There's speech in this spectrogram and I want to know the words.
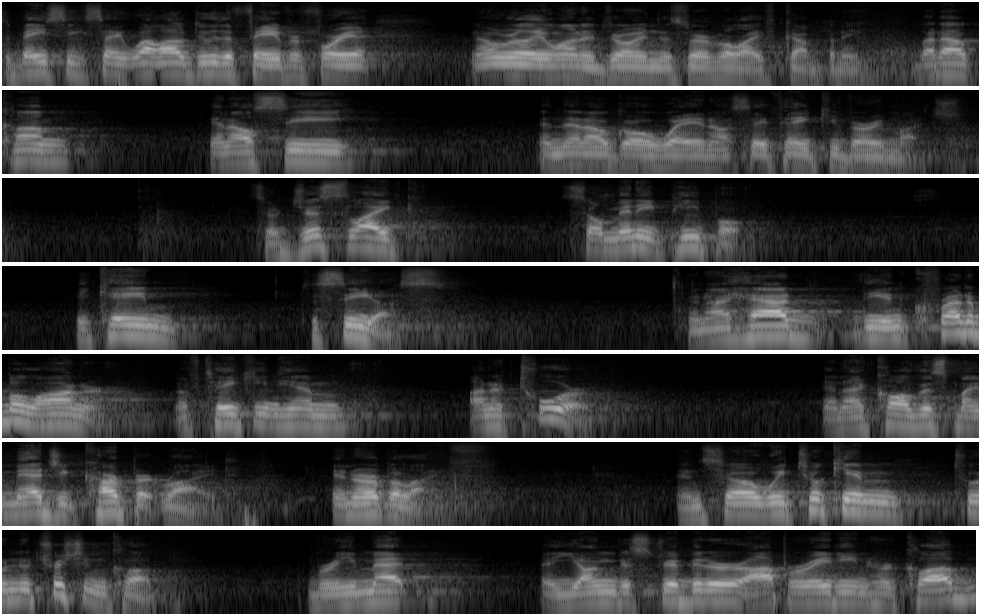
To basically say, Well, I'll do the favor for you. I don't really want to join this Herbalife company, but I'll come and I'll see, and then I'll go away and I'll say, Thank you very much. So, just like so many people, he came to see us. And I had the incredible honor of taking him on a tour. And I call this my magic carpet ride in Herbalife. And so we took him to a nutrition club where he met a young distributor operating her club,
